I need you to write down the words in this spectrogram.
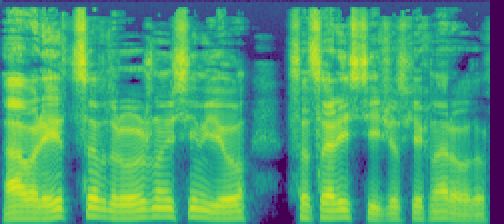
а влиться в дружную семью социалистических народов.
